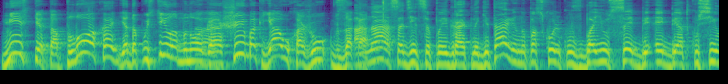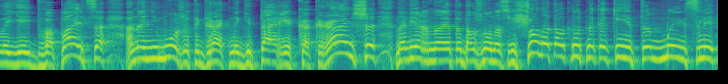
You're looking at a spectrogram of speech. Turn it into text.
Месть это плохо, я допустила много а. ошибок, я ухожу в закат. Она садится поиграть на гитаре, но поскольку в бою с Эбби Эбби откусила ей два пальца, она не может играть на гитаре как раньше. Наверное, это должно нас еще натолкнуть на какие-то мысли.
